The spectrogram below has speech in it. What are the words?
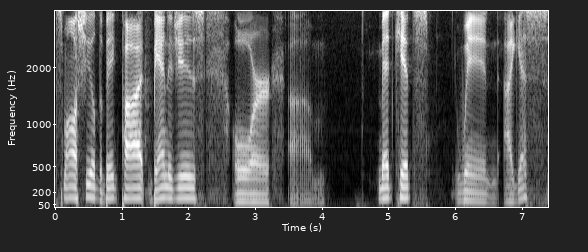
small shield, the big pot, bandages, or um, med kits. When I guess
